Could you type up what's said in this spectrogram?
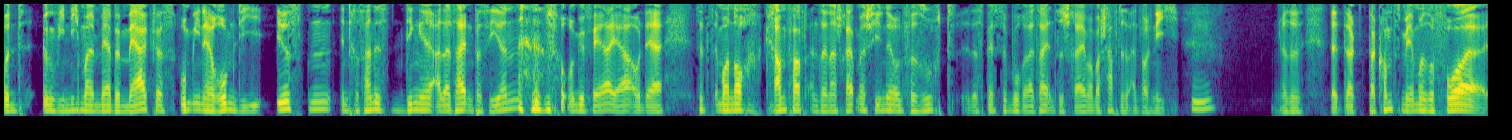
und irgendwie nicht mal mehr bemerkt, dass um ihn herum die ersten interessantesten Dinge aller Zeiten passieren, so ungefähr, ja. Und er sitzt immer noch krampfhaft an seiner Schreibmaschine und versucht, das beste Buch aller Zeiten zu schreiben, aber schafft es einfach nicht. Mhm. Also da, da, da kommt es mir immer so vor,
